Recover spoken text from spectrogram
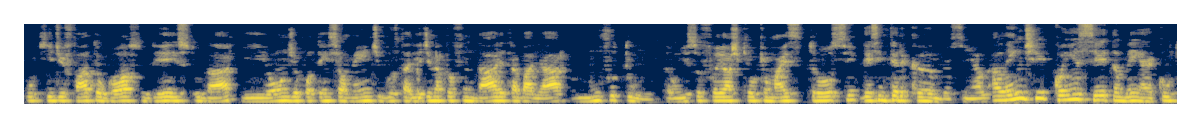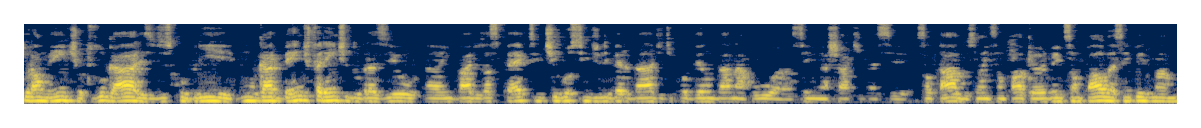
o que de fato eu gosto de estudar e onde eu potencialmente gostaria de me aprofundar e trabalhar no futuro. Então isso foi, acho que, o que eu mais trouxe desse intercâmbio, assim, além de conhecer também é, culturalmente outros lugares e descobrir um lugar bem diferente do Brasil uh, em vários aspectos, sentir gostinho de liberdade de poder andar na rua sem achar que vai ser assaltado, lá em São Paulo, que eu venho de São Paulo, é sempre uma,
